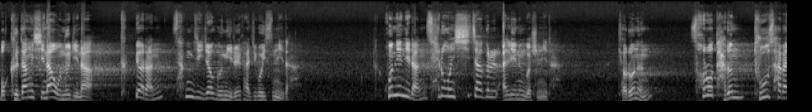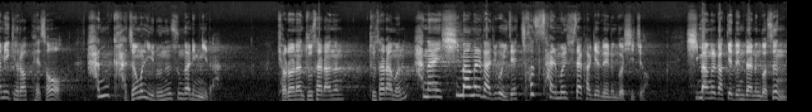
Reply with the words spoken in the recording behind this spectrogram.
뭐 그 당시나 오늘이나 특별한 상징적 의미를 가지고 있습니다. 혼인이란 새로운 시작을 알리는 것입니다. 결혼은 서로 다른 두 사람이 결합해서 한 가정을 이루는 순간입니다. 결혼한 두 사람은 두 사람은 하나의 희망을 가지고 이제 첫 삶을 시작하게 되는 것이죠. 희망을 갖게 된다는 것은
